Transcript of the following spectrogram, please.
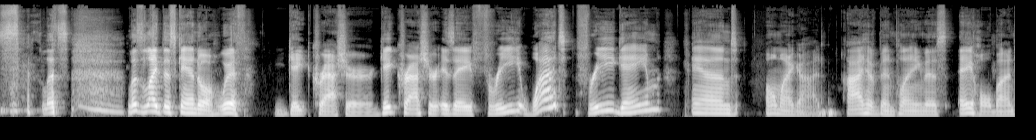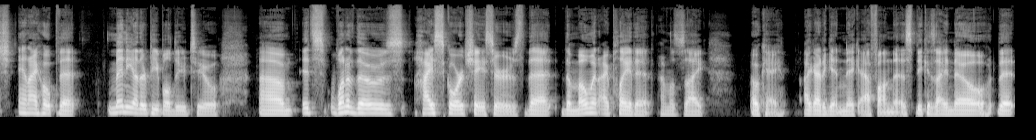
let's let's light this candle with Gatecrasher. Gate Crasher is a free what? Free game and oh my god. I have been playing this a whole bunch and I hope that many other people do too. Um, it's one of those high score chasers that the moment I played it, I was like, okay, I got to get Nick F on this because I know that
